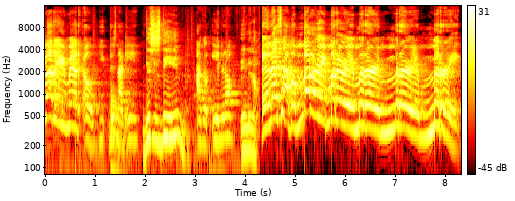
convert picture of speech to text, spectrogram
merry, merry. Oh, you, this not the end. This is the end. I go end it off. End it off. And let's have a merry, merry, merry, merry, merry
